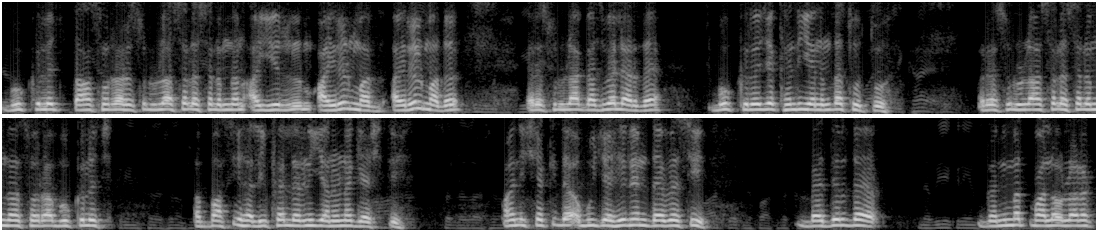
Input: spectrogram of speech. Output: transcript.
Bu kılıç daha sonra Resulullah sallallahu aleyhi ve sellem'den ayrıl, ayrılmadı. ayrılmadı. E, Resulullah gazvelerde bu kılıcı kendi yanında tuttu. Resulullah sallallahu aleyhi ve sellem'den sonra bu kılıç Abbasi halifelerinin yanına geçti. Aynı şekilde Abu Cehil'in devesi Bedir'de ganimet malı olarak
